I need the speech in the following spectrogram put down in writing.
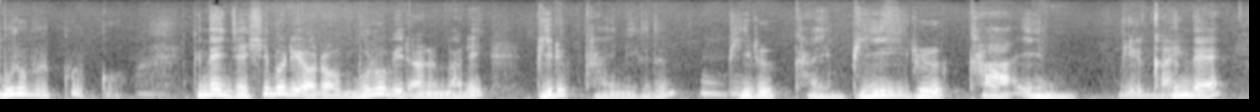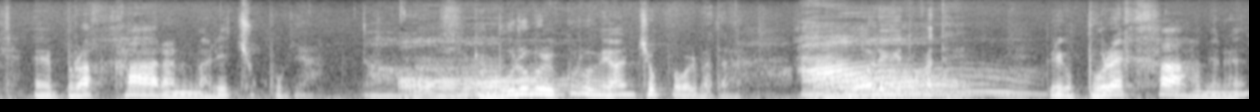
무릎을 꿇고. 근데 이제 히브리어로 무릎이라는 말이 비르카임이거든. 비르카임 비르카임. 비르카임. 근데 에, 브라카라는 말이 축복이야. 오. 그러니까 무릎을 꿇으면 축복을 받아라. 원형이 똑같아요 그리고 브레카 하면은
